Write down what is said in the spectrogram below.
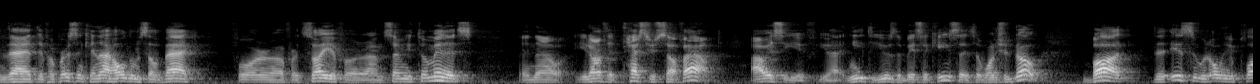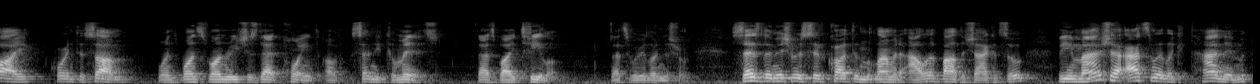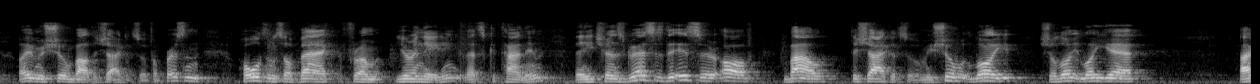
that if a person cannot hold himself back for uh, for tzaya for around 72 minutes, and now you don't have to test yourself out. Obviously, if you need to use the basic kisa, so one should go. But the issa would only apply, according to some, when, once one reaches that point of 72 minutes. That's by tefillah. That's where we learn this from. Says the Mishra Sivkot in Lamed Aleph, Baal Teshakatsu, V'imasha atzme lektanim mishum Baal Teshakatsu. If a person holds himself back from urinating, that's katanim, then he transgresses the isser of Baal Teshakatsu. Mishum loy shaloi loy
